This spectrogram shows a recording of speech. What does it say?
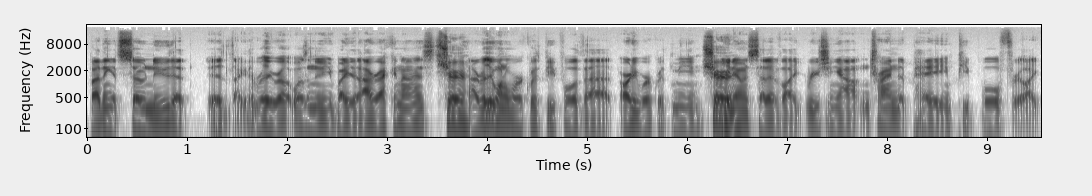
but I think it's so new that it like there really wasn't anybody that I recognized. Sure. And I really want to work with people that already work with me. Sure. You know, instead of like reaching out and trying to pay people for like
